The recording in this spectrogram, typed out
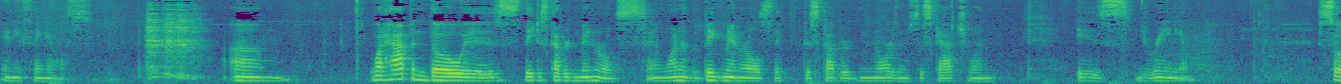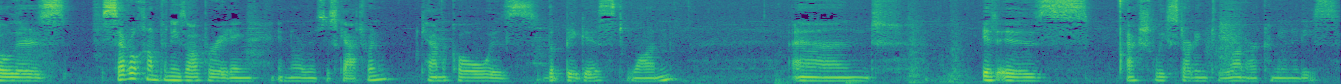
anything else. Um, what happened though is they discovered minerals, and one of the big minerals they discovered in northern Saskatchewan is uranium. So there's several companies operating in northern Saskatchewan. Cameco is the biggest one, and it is actually starting to run our communities.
